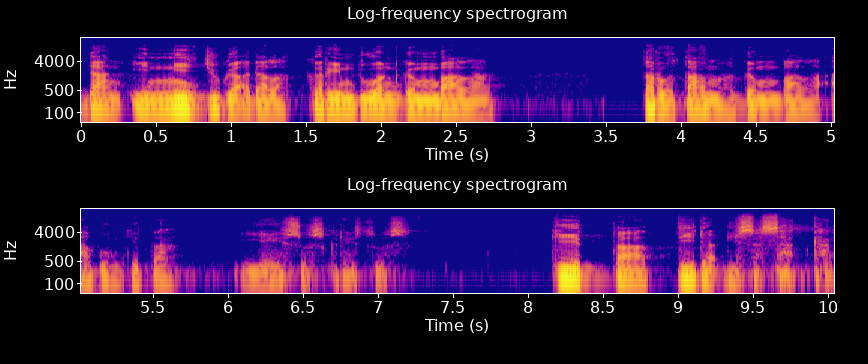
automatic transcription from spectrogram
Dan ini juga adalah kerinduan gembala, terutama gembala agung kita, Yesus Kristus kita tidak disesatkan.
